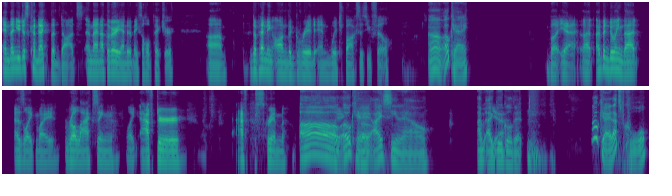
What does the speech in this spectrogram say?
and then you just connect the dots, and then at the very end, it makes a whole picture, um, depending on the grid and which boxes you fill. Oh, okay. But yeah, I, I've been doing that as like my relaxing, like after after scrim. Oh, thing, okay. so- I see now. I, I Yeah. googled it. okay, that's cool.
